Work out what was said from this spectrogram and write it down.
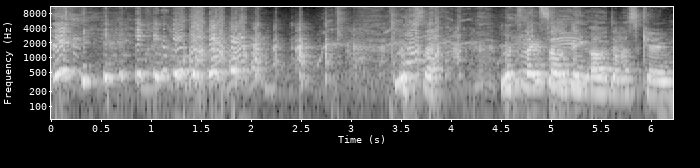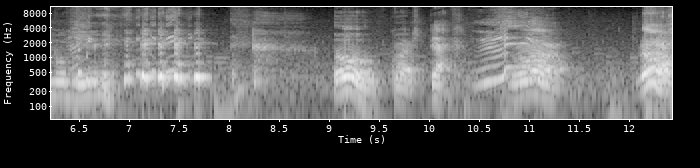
looks like looks like something out of a scary movie. oh gosh, yeah. Oh. Oh.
